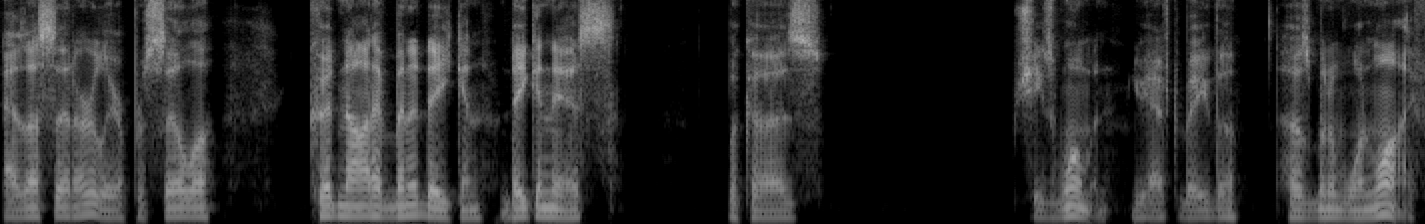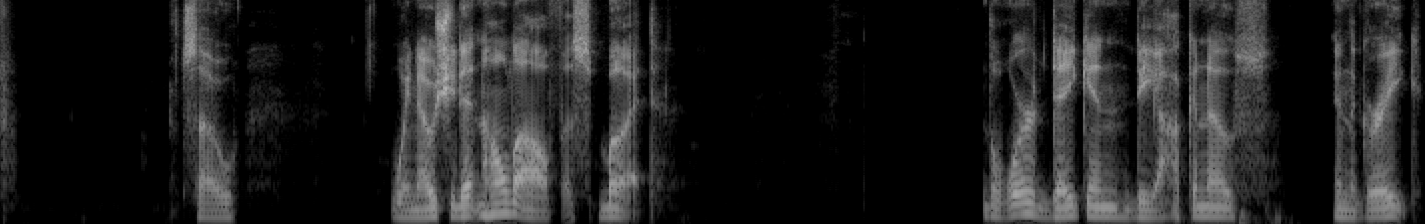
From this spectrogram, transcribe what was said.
as I said earlier, Priscilla could not have been a deacon, deaconess, because she's a woman. You have to be the husband of one wife. So we know she didn't hold office, but the word deacon, diakonos, in the Greek,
